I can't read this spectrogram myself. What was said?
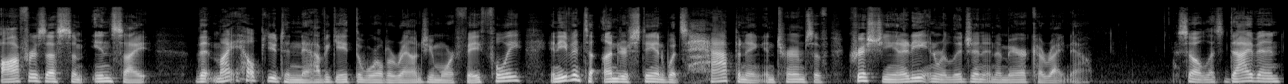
offers us some insight that might help you to navigate the world around you more faithfully and even to understand what's happening in terms of Christianity and religion in America right now. So let's dive in,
